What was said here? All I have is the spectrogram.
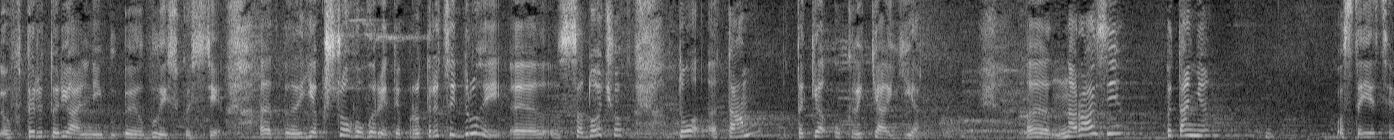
в- територіальній близькості. Якщо говорити про 32-й е, садочок, то там таке укриття є. Наразі питання остається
